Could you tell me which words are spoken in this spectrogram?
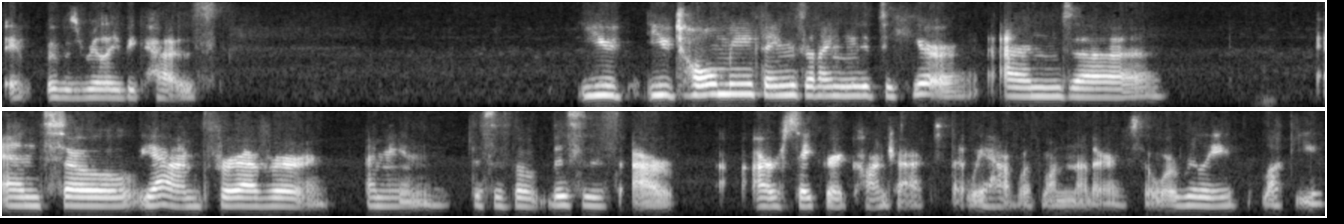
it, it was really because you you told me things that I needed to hear, and uh, and so yeah, I'm forever. I mean, this is the this is our our sacred contract that we have with one another. So we're really lucky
